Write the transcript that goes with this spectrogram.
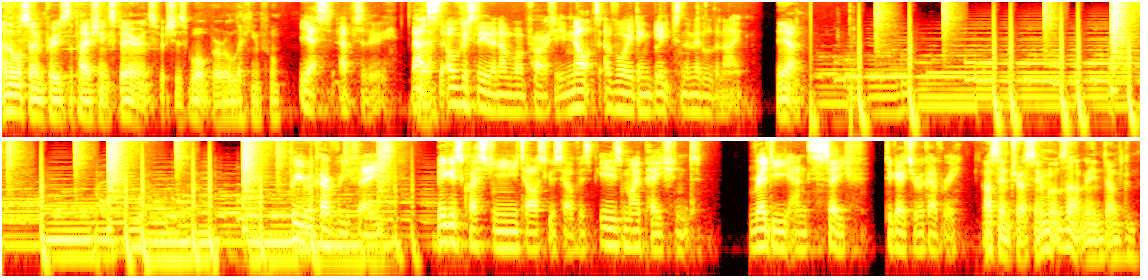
And also improves the patient experience, which is what we're all looking for. Yes, absolutely. That's obviously the number one priority, not avoiding bleeps in the middle of the night. Yeah. Pre recovery phase, biggest question you need to ask yourself is Is my patient ready and safe to go to recovery? That's interesting. What does that mean, Duncan?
